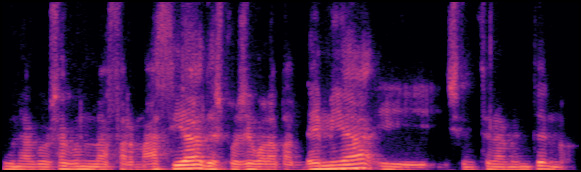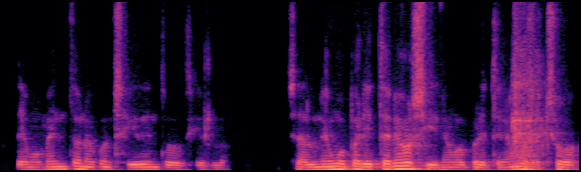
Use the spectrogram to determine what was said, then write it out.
una cosa con la farmacia, después llegó la pandemia y, sinceramente, no, de momento no he conseguido introducirlo. Sea, el neumoperitoneo sí, el neumoperitoneo hemos hecho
